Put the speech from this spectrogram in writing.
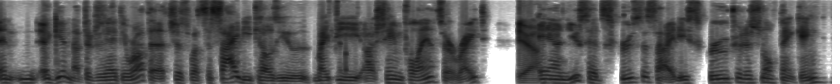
and again, not that there's anything wrong with that. That's just what society tells you might be a shameful answer, right? Yeah. And you said, screw society, screw traditional thinking.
